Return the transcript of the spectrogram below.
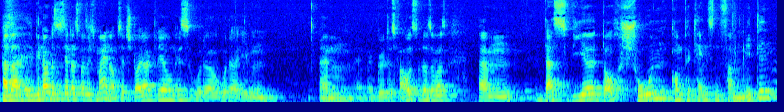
aber äh, genau das ist ja das, was ich meine, ob es jetzt Steuererklärung ist oder, oder eben ähm, Goethes Faust oder sowas, ähm, dass wir doch schon Kompetenzen vermitteln,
